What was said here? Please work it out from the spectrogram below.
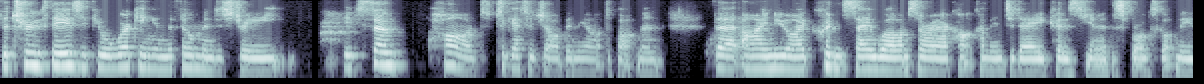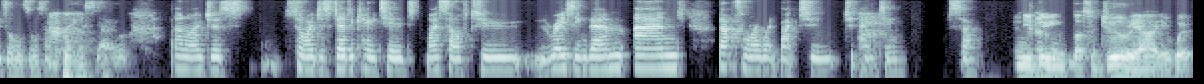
the truth is, if you're working in the film industry, it's so hard to get a job in the art department that I knew I couldn't say, well, I'm sorry, I can't come in today because, you know, the sprog's got measles or something. so, and I just, so I just dedicated myself to raising them. And that's when I went back to, to painting. So. And you're doing lots of jewelry, aren't you?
